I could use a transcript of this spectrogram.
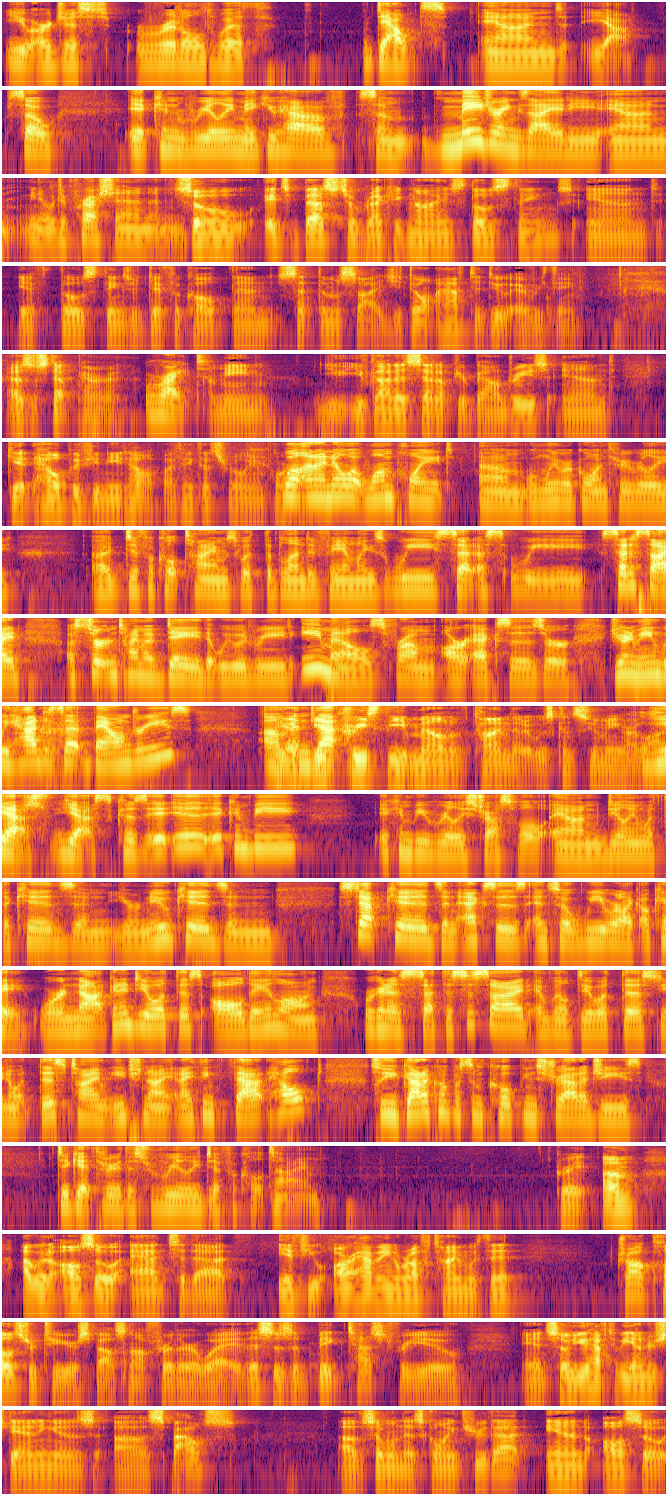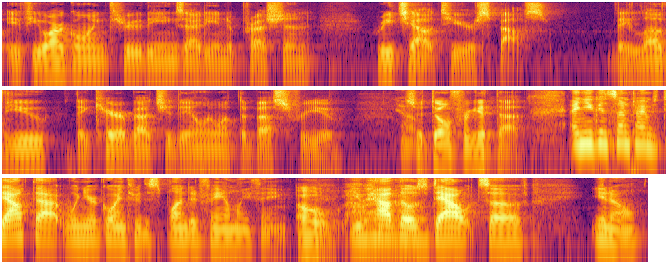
you are just riddled with doubts and yeah. So it can really make you have some major anxiety and, you know, depression and So it's best to recognize those things, and if those things are difficult, then set them aside. You don't have to do everything as a step parent. right. I mean, you, you've got to set up your boundaries and get help if you need help. I think that's really important. Well, and I know at one point um, when we were going through really uh, difficult times with the blended families, we set us we set aside a certain time of day that we would read emails from our exes, or do you know what I mean? We had to set boundaries. Um, yeah, and decrease the amount of time that it was consuming our lives. yes, yes, because it, it it can be it can be really stressful and dealing with the kids and your new kids and stepkids and exes. And so we were like, okay, we're not going to deal with this all day long. We're going to set this aside and we'll deal with this, you know, at this time each night. And I think that helped. So you got to come up with some coping strategies to get through this really difficult time. Great. Um, I would also add to that if you are having a rough time with it, draw closer to your spouse, not further away. This is a big test for you. And so you have to be understanding as a spouse of someone that's going through that. And also, if you are going through the anxiety and depression, reach out to your spouse. They love you, they care about you, they only want the best for you. So don't forget that. And you can sometimes doubt that when you're going through the splendid family thing. Oh, you oh, have those doubts of, you know,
